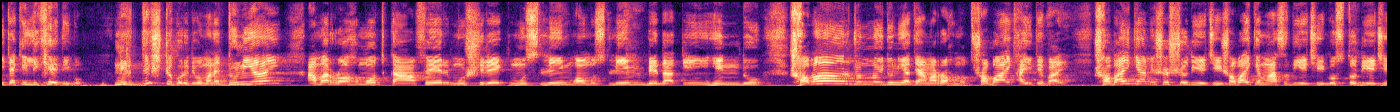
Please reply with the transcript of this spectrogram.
এটাকে লিখে দিব, নির্দিষ্ট করে দিব মানে দুনিয়ায় আমার রহমত কাফের, মুশরেক, মুসলিম, অমুসলিম, বেদাতি, হিন্দু, সবার জন্যই দুনিয়াতে আমার রহমত। সবাই খাইতে পায়। সবাইকে আমি শস্য দিয়েছি, সবাইকে মাছ দিয়েছি, গোস্ত দিয়েছি,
